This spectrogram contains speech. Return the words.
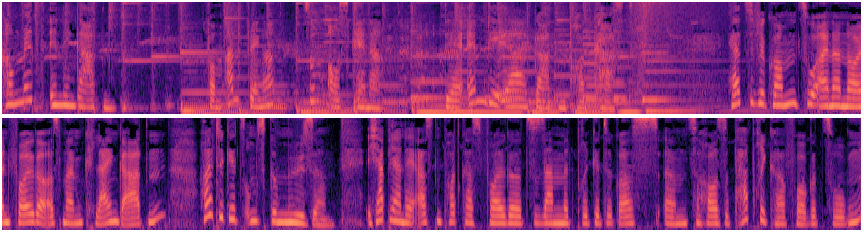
Komm mit in den Garten. Vom Anfänger zum Auskenner. Der MDR Garten Podcast. Herzlich willkommen zu einer neuen Folge aus meinem Kleingarten. Heute geht's ums Gemüse. Ich habe ja in der ersten Podcast-Folge zusammen mit Brigitte Goss ähm, zu Hause Paprika vorgezogen.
